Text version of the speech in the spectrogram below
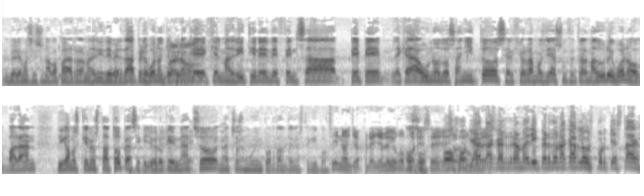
Veremos si sonaba para el Real Madrid de verdad, pero bueno, yo Bueno. creo que, que el Madrid tiene defensa, Pepe le queda uno o dos añitos, Sergio Ramos ya es un central maduro y bueno, Barán digamos que no está a tope, así que yo creo que Nacho, Nacho es muy importante en este equipo. Sí, no, yo, pero yo lo digo por Ojo. ese, esos Ojo que ataca el Real Madrid, perdona Carlos, porque está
